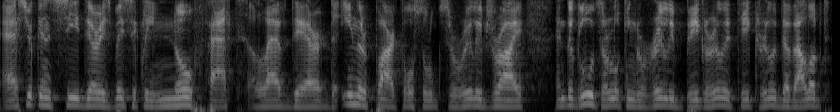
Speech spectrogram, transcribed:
As you can see, there is basically no fat left there, the inner part also looks really dry, and the glutes are looking really big, really thick, really developed.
